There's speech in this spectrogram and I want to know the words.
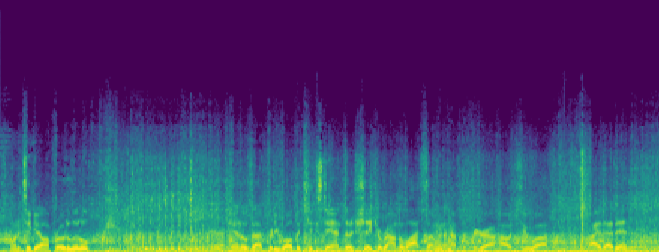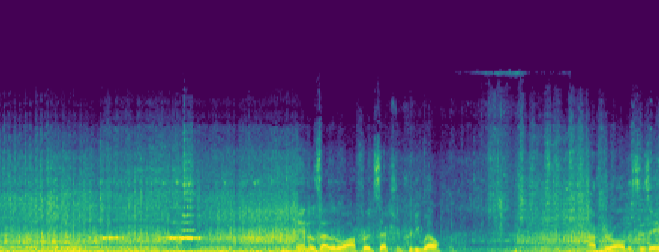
I want to take it off-road a little. It handles that pretty well. The kickstand does shake around a lot, so I'm going to have to figure out how to uh, tie that in. Handles that little off-road section pretty well. After all, this is a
